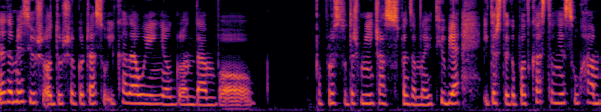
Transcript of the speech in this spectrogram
Natomiast już od dłuższego czasu i kanału jej nie oglądam, bo po prostu też mniej czasu spędzam na YouTubie i też tego podcastu nie słucham,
